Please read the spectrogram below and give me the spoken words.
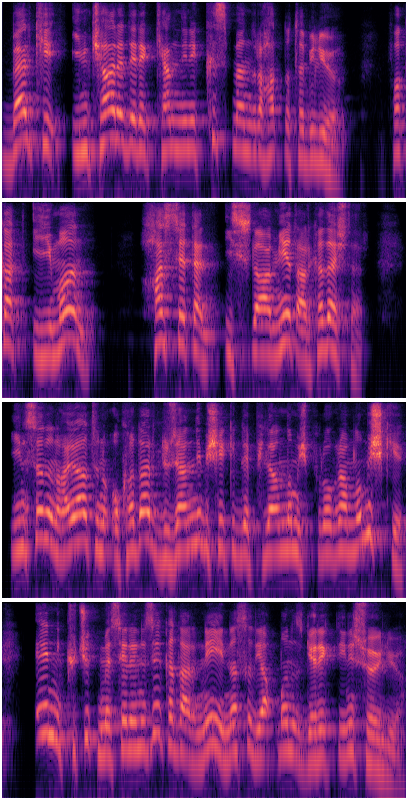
belki inkar ederek kendini kısmen rahatlatabiliyor. Fakat iman hasreten İslamiyet arkadaşlar insanın hayatını o kadar düzenli bir şekilde planlamış, programlamış ki en küçük meselenize kadar neyi nasıl yapmanız gerektiğini söylüyor.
